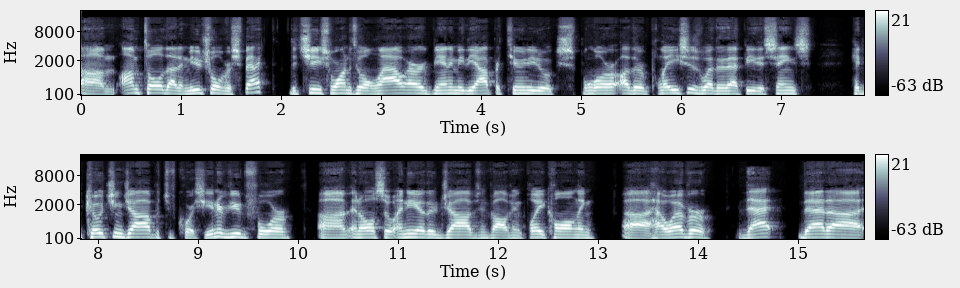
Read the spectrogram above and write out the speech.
um, I'm told out of mutual respect, the Chiefs wanted to allow Eric Bieniemy the opportunity to explore other places, whether that be the Saints head coaching job, which of course he interviewed for, um, and also any other jobs involving play calling. Uh, however, that that uh,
